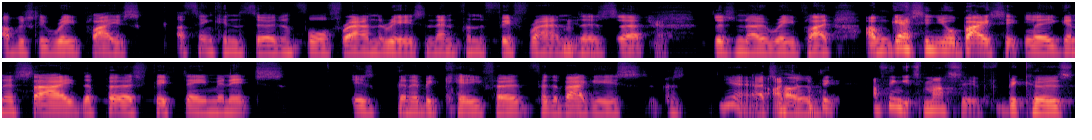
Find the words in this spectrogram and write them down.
obviously replays. I think in the third and fourth round there is, and then from the fifth round there's uh, there's no replay. I'm guessing you're basically going to say the first 15 minutes is going to be key for for the baggies because yeah, I, I think I think it's massive because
